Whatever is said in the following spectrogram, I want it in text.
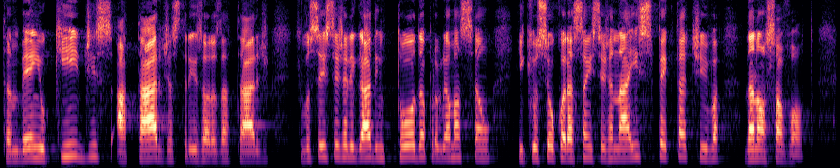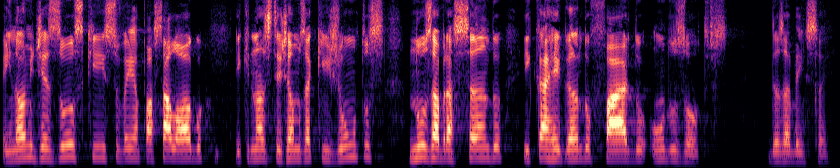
também o Kids, à tarde, às três horas da tarde. Que você esteja ligado em toda a programação e que o seu coração esteja na expectativa da nossa volta. Em nome de Jesus, que isso venha passar logo e que nós estejamos aqui juntos, nos abraçando e carregando o fardo um dos outros. Deus abençoe.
